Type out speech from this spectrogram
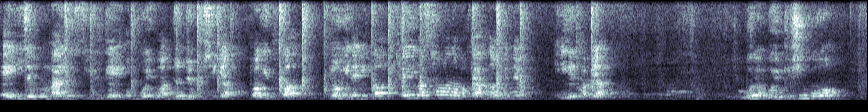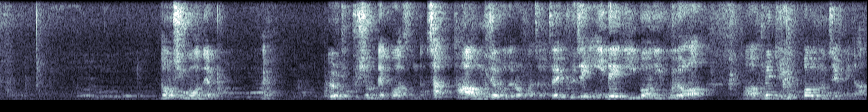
a제곱 마이너스 6a 어 뭐야 완전 제곱식이야 더하기 9가 0이 되니까 a가 3 하나밖에 안 나오겠네요 이게 답이야? 뭐야 뭐 이렇게 싱거워 너무 싱거운데요? 네. 이렇게 푸시면 될 것 같습니다 자 다음 문제 보도록 하죠 저희 교재 202번이고요 어, 프린트 6번 문제입니다.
